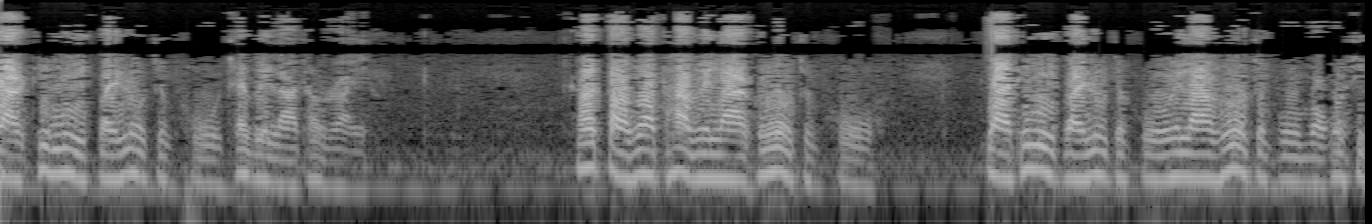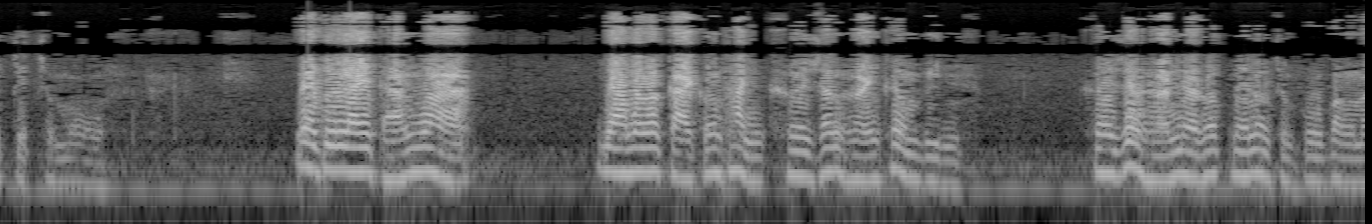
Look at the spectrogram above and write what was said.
จากที่นี่ไปโลกชมพูใช้เวลาเท่าไหร่เขาตอบว่าถ้าเวลาของโลกชมพูจากที่นี่ไปโลกจะพูเวลาโลกจะพูบอกว่าสิบเจ็ดชั่วโมงแม่จุไรถามว่ายานอากาศของท่านเคยสังหารเครื่องบิน เคยสังหารนรถในโลกชมพูบ้างไหม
